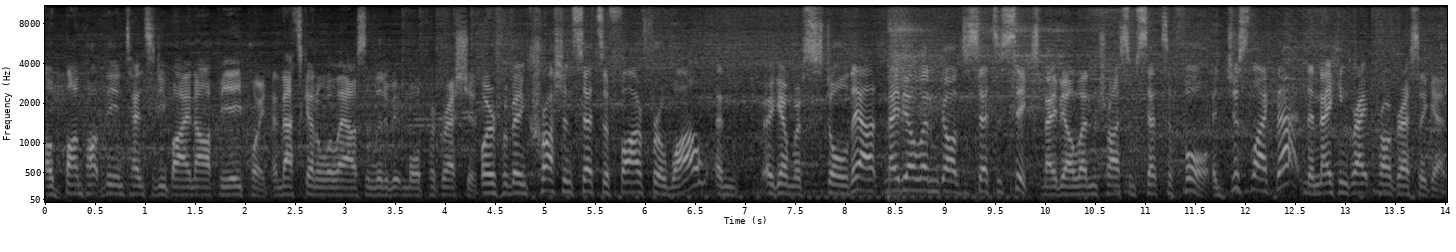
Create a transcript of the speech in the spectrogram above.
I'll bump up the intensity by an RPE point, and that's gonna allow us a little bit more progression. Or if we've been crushing sets of five for a while, and again, we've stalled out, maybe I'll let them go up to sets of six, maybe I'll let them try some sets of four. And just like that, they're making great progress again.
